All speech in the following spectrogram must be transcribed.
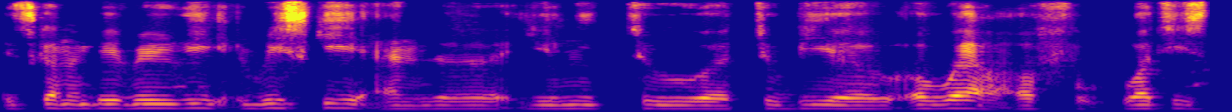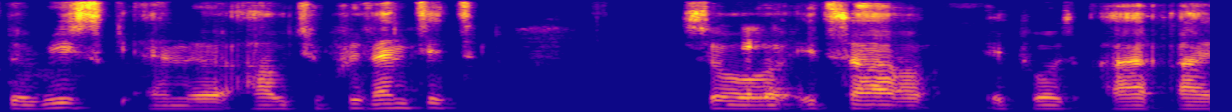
It's going to be really risky and uh, you need to uh, to be uh, aware of what is the risk and how to prevent it. So it's how it was i, I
